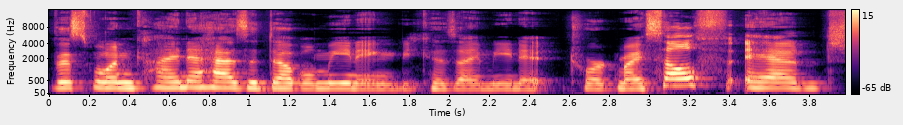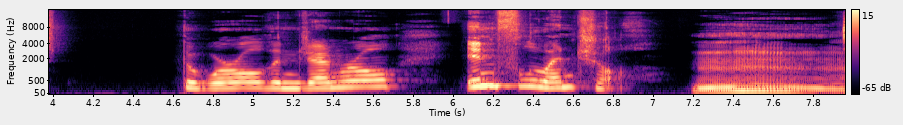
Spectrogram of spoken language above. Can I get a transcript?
this one kind of has a double meaning because I mean it toward myself and the world in general. Influential. Mm.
